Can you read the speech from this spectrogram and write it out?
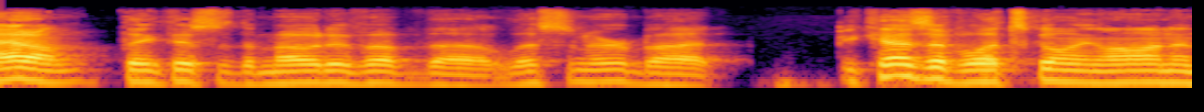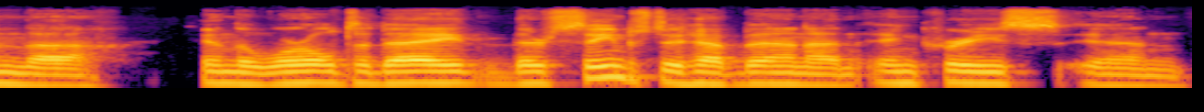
I don't think this is the motive of the listener, but because of what's going on in the in the world today, there seems to have been an increase in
